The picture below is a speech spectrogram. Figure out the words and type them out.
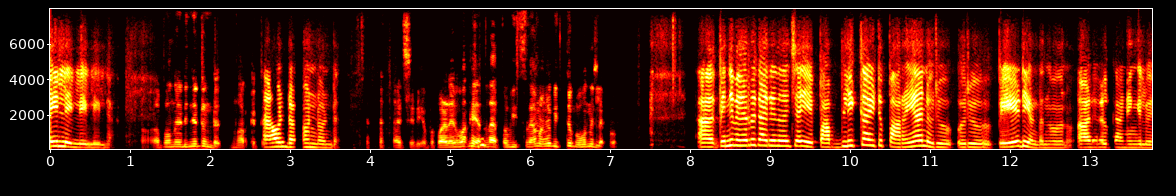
ഇല്ല ഇല്ല ഇല്ല അപ്പൊ ഒന്ന് ഇടിഞ്ഞിട്ടുണ്ട് മാർക്കറ്റ് ഉണ്ട് ഉണ്ട് ഉണ്ട്. ശരി. അപ്പൊ പഴയ പോലെ അല്ല. അപ്പൊ ഇസ്ലാം അങ്ങ് വിറ്റ് പോകുന്നില്ല ഇപ്പൊ. പിന്നെ വേറൊരു കാര്യം എന്ന് വെച്ചാൽ പബ്ലിക് ആയിട്ട് പറയാൻ ഒരു ഒരു പേടിയുണ്ടെന്ന് തോന്നുന്നു ആളുകൾക്കാണെങ്കിലും.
